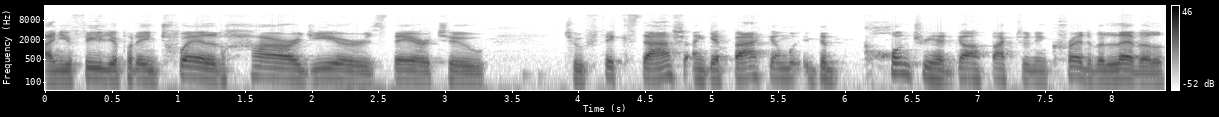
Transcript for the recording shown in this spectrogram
and you feel you put in 12 hard years there to to fix that and get back, and the country had got back to an incredible level,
